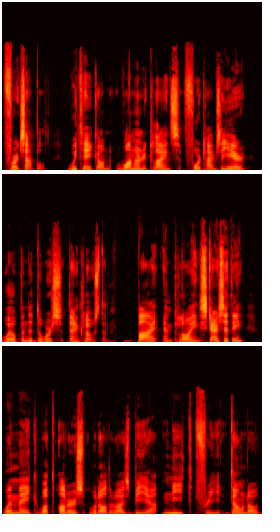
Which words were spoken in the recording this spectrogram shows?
For example, we take on 100 clients four times a year, we open the doors, then close them. By employing scarcity, we make what others would otherwise be a neat free download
